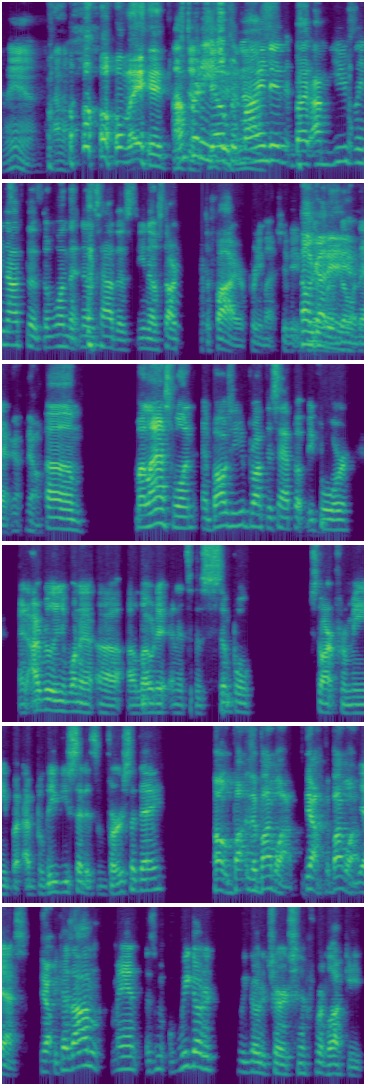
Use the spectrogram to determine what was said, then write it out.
Oh man, I don't. oh man, I'm pretty open minded, but I'm usually not the the one that knows how to you know start the fire. Pretty much. If, you- if oh you know god, where yeah, going yeah, there. yeah. No, Um, my last one, and Bogsy, you brought this app up before, and I really want to uh, uh, load it, and it's a simple start for me. But I believe you said it's verse a day. Oh, the Bible app. Yeah, the Bible app. Yes. Yep. Because I'm man, we go to we go to church if we're lucky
